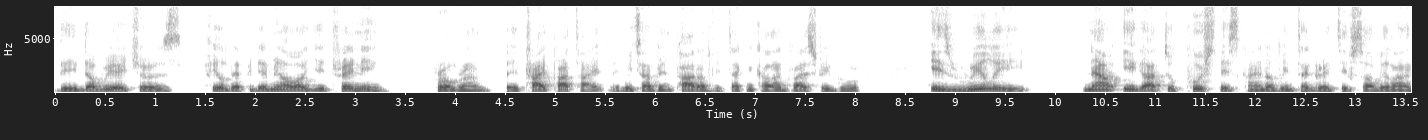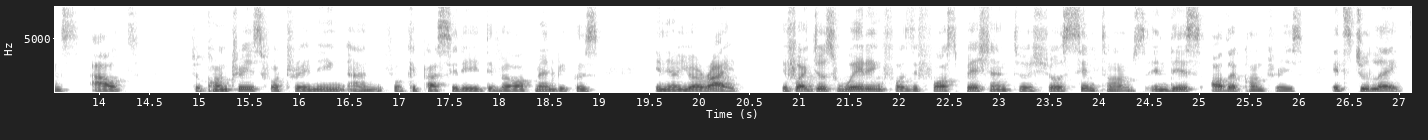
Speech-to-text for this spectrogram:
the WHO's field epidemiology training program, the tripartite, which have been part of the technical advisory group, is really now eager to push this kind of integrative surveillance out to countries for training and for capacity development because you know you're right. If we're just waiting for the first patient to show symptoms in these other countries it's too late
